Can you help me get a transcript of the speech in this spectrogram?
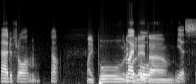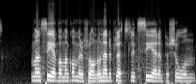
Är du från, ja, Maipú. Recoleta. Yes. Man ser var man kommer ifrån och när du plötsligt ser en person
